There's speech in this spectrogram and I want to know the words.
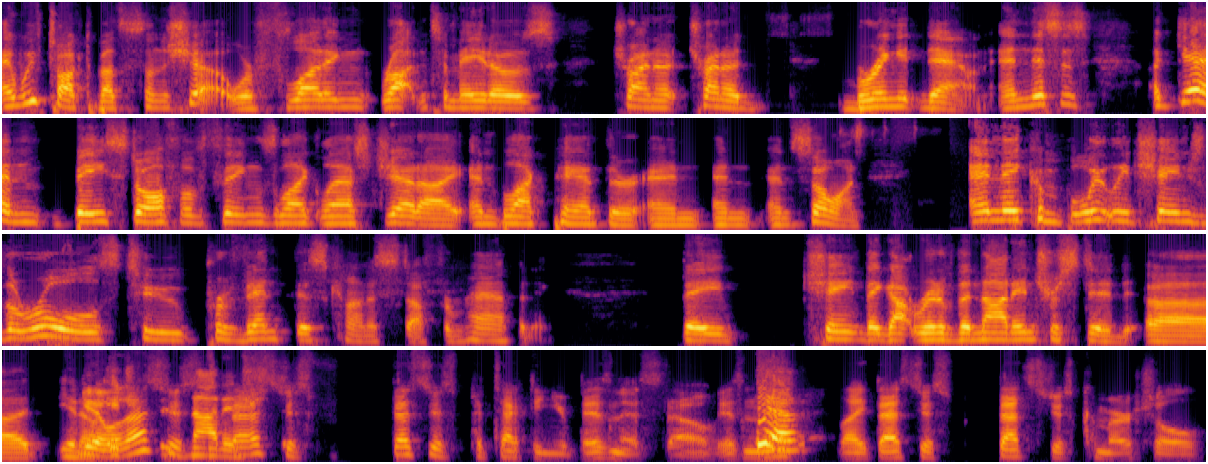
and we've talked about this on the show. We're flooding Rotten Tomatoes, trying to trying to bring it down, and this is again based off of things like Last Jedi and Black Panther and and and so on. And they completely changed the rules to prevent this kind of stuff from happening. They changed. They got rid of the not interested. Uh, you know, yeah, well, that's just not that's interested. just that's just protecting your business, though, isn't Yeah. it? Like that's just that's just commercial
